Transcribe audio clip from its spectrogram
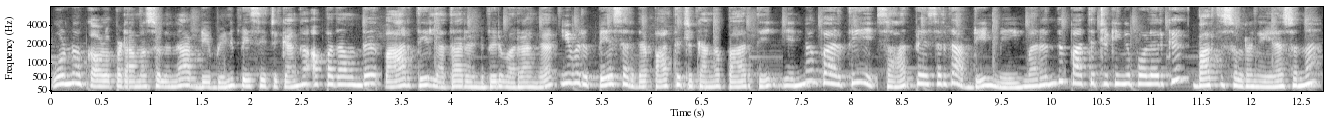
ஒன்னும் கவலைப்படாம சொல்லுங்க. அப்படி இப்படின்னு பேசிட்டு இருக்காங்க. அப்பதான் வந்து பாரதி லதா ரெண்டு பேரும் வர்றாங்க. இவர் பேசுறத பாத்துட்டு இருக்காங்க. பாரதி என்ன பாரதி? சார் பேசுறத அப்படின்னு மெய் மறந்து பாத்துட்டு இருக்கீங்க போல இருக்கு. பார்த்து சொல்றாங்க என்ன சொன்னா?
